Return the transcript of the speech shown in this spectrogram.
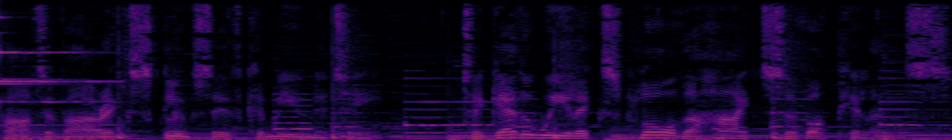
part of our exclusive community. Together we'll explore the heights of opulence.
